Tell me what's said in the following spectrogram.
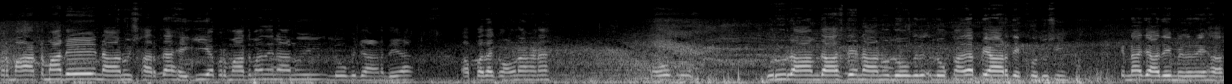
ਪਰਮਾਤਮਾ ਦੇ ਨਾਂ ਨੂੰ ਸ਼ਰਧਾ ਹੈਗੀ ਆ। ਪਰਮਾਤਮਾ ਦੇ ਨਾਂ ਨੂੰ ਹੀ ਲੋਕ ਜਾਣਦੇ ਆ। ਆਪਾਂ ਤਾਂ ਕੌਣ ਆ, ਹਨਾ। ਉਹ ਗੁਰੂ ਰਾਮਦਾਸ ਦੇ ਨਾਂ ਨੂੰ ਲੋਕ, ਲੋਕਾਂ ਦਾ ਪਿਆਰ ਦੇਖੋ ਤੁਸੀਂ, ਕਿੰਨਾ ਜ਼ਿਆਦਾ ਮਿਲ ਰਿਹਾ।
